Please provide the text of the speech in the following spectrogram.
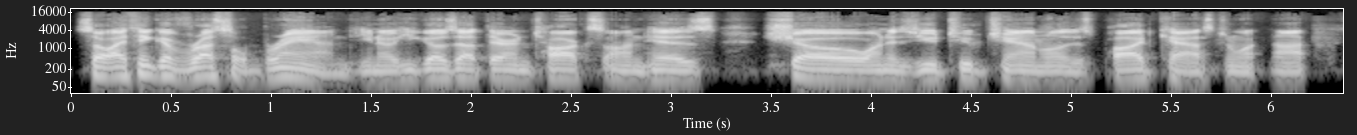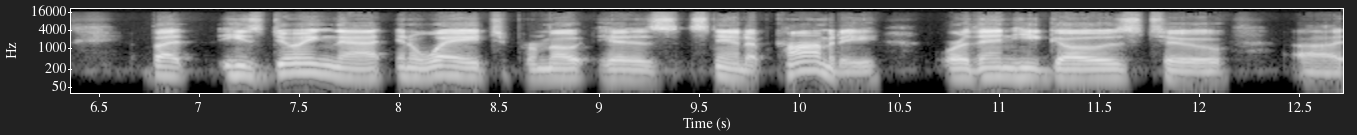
So I think of Russell Brand. You know, he goes out there and talks on his show, on his YouTube channel, his podcast, and whatnot but he's doing that in a way to promote his stand-up comedy or then he goes to uh,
